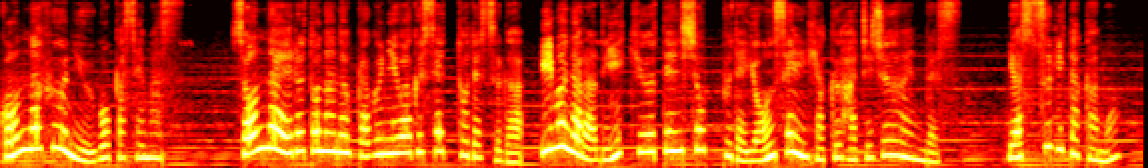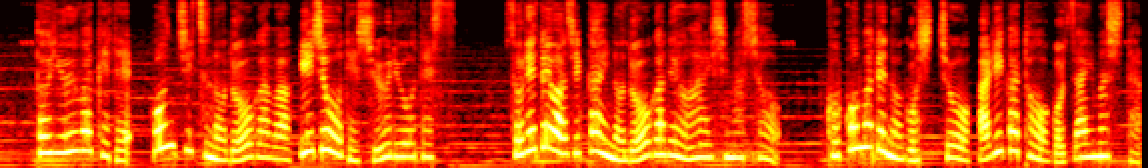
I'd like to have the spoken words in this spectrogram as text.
こんな風に動かせます。そんなエルトナの家具庭具セットですが今なら D 級店ショップで4180円です。安すぎたかもというわけで本日の動画は以上で終了です。それでは次回の動画でお会いしましょう。ここまでのご視聴ありがとうございました。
